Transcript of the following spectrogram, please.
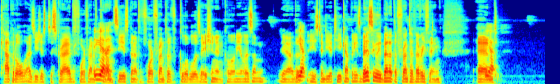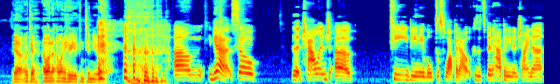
capital, as you just described, forefront of yeah. currency. It's been at the forefront of globalization and colonialism. You know, the yep. East India Tea Company. It's basically been at the front of everything. And yeah, yeah okay. I want to. I want to hear you continue. um, yeah. So the challenge of tea being able to swap it out because it's been happening in China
